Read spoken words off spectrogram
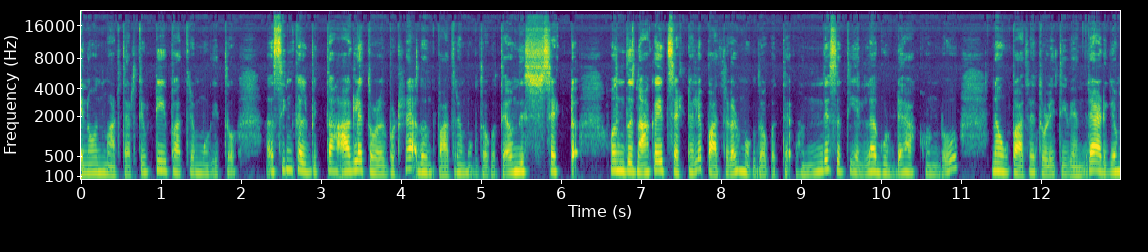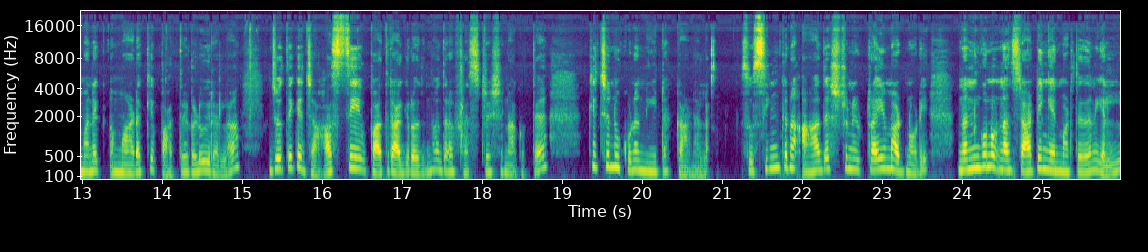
ಏನೋ ಒಂದು ಮಾಡ್ತಾ ಇರ್ತೀವಿ, ಟೀ ಪಾತ್ರೆ ಮುಗೀತು ಸಿಂಕಲ್ಲಿ ಬಿತ್ತ ಆಗಲೇ ತೊಳೆದ್ಬಿಟ್ರೆ ಅದೊಂದು ಪಾತ್ರೆ ಮುಗ್ದೋಗುತ್ತೆ. ಒಂದಿಷ್ಟು ಸೆಟ್, ಒಂದು ನಾಲ್ಕೈದು ಸೆಟ್ಟಲ್ಲೇ ಪಾತ್ರೆಗಳು ಮುಗ್ದೋಗುತ್ತೆ. ಒಂದೇ ಸತಿ ಎಲ್ಲ ಗುಡ್ಡೆ ಹಾಕ್ಕೊಂಡು ನಾವು ಪಾತ್ರೆ ತೊಳಿತೀವಿ ಅಂದರೆ ಅಡುಗೆ ಮನೆ, ಮಾಡೋಕ್ಕೆ ಪಾತ್ರೆಗಳು ಇರಲ್ಲ. ಜೊತೆಗೆ ಜಾಸ್ತಿ ಪಾತ್ರೆ ಆಗಿರೋದ್ರಿಂದ ಒಂಥರ ಫ್ರಸ್ಟ್ರೇಷನ್ ಆಗುತ್ತೆ. ಕಿಚನ್ನು ಕೂಡ ನೀಟಾಗಿ ಕಾಣಲ್ಲ. ಸೊ ಸಿಂಕ್ನ ಆದಷ್ಟು ನೀವು ಟ್ರೈ ಮಾಡಿ ನೋಡಿ. ನನಗೂ ನಾನು ಸ್ಟಾರ್ಟಿಂಗ್ ಏನು ಮಾಡ್ತಾಯಿದ್ದೆ ಅಂದರೆ ಎಲ್ಲ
